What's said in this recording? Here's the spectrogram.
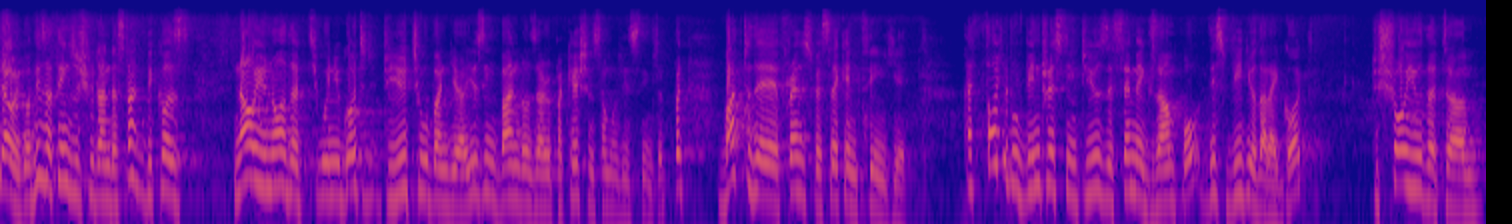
there we go. These are things you should understand because now you know that when you go to, to YouTube and you're using bundles, are repercussions, some of these things. But back to the frames per second thing here. I thought it would be interesting to use the same example, this video that I got, to show you that, um,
